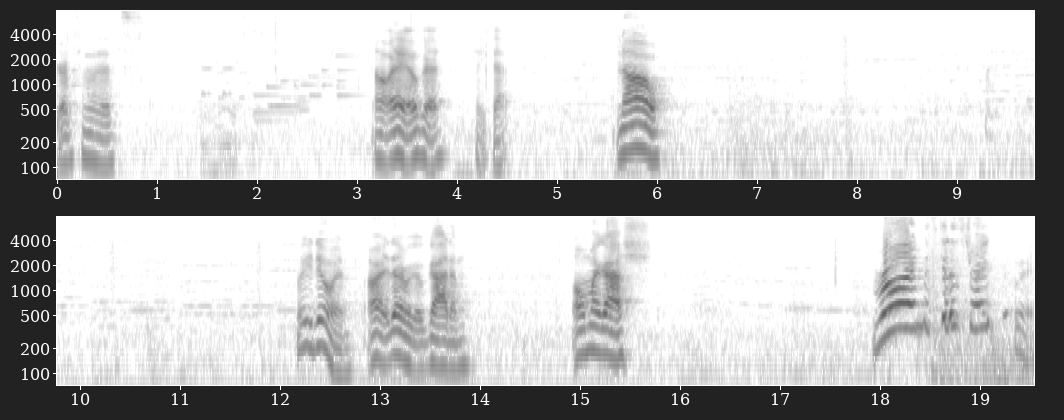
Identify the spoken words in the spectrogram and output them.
Grab some of this. Oh, hey, okay. Take that. No! What are you doing? Alright, there we go. Got him. Oh my gosh. Run! It's gonna strike! Okay.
